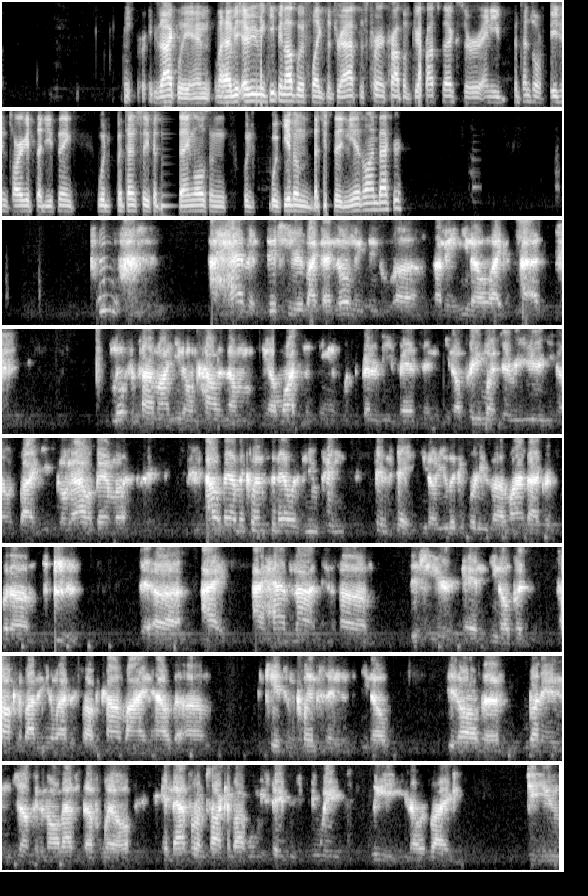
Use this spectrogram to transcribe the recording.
Exactly. And have you have you been keeping up with like the draft, this current crop of draft prospects, or any potential agent targets that you think would potentially fit the Bengals and would would give them the juice they need at linebacker? haven't this year like I normally do. Uh, I mean, you know, like I, most of the time, I you know in college, I'm you know watching the teams with the better defense, and you know pretty much every year, you know, it's like you go to Alabama, Alabama, Clemson, LSU, Penn, Penn State. You know, you're looking for these uh, linebackers, but um, uh, I I have not um this year, and you know, but talking about it, you know, when I just saw the combine, how the um kids from Clemson, you know, did all the running and jumping and all that stuff well. And that's what I'm talking about when we say new age league. You know, it's like, do you,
